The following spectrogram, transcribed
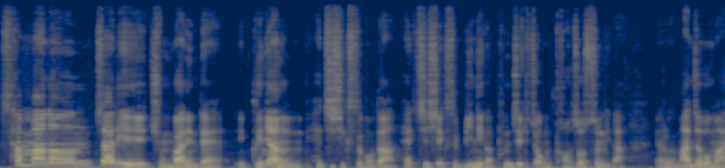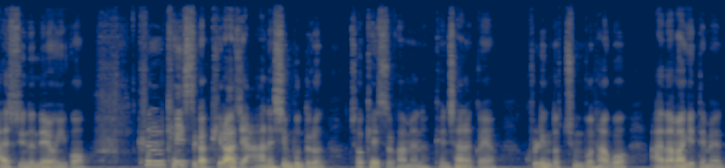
3만원짜리 중반인데 그냥 해치 6보다 해치 6 미니가 품질이 조금 더 좋습니다. 여러분 만져보면 알 수 있는 내용이고 큰 케이스가 필요하지 않으신 분들은 저 케이스로 가면 괜찮을 거예요? cooling도 충분하고 아담하기 때문에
